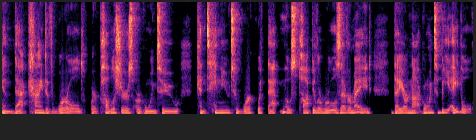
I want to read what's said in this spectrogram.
in that kind of world where publishers are going to continue to work with that most popular rules ever made, they are not going to be able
